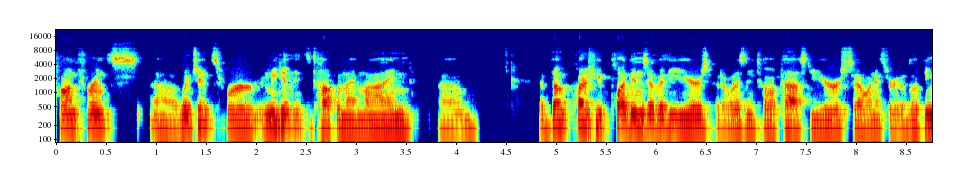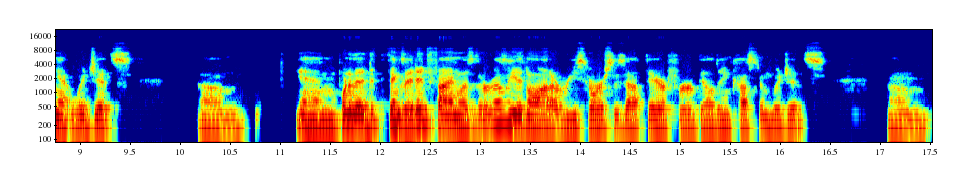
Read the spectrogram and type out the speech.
conference, uh, widgets were immediately at the top of my mind. Um, I've built quite a few plugins over the years, but it wasn't until the past year or so when I started looking at widgets. Um, and one of the things I did find was there really isn't a lot of resources out there for building custom widgets. Um,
